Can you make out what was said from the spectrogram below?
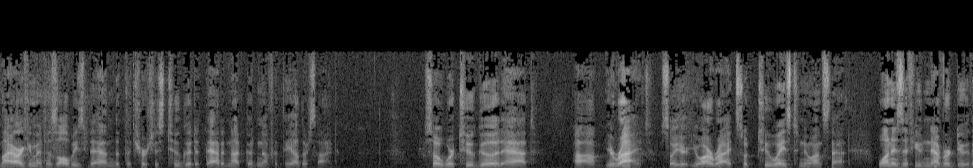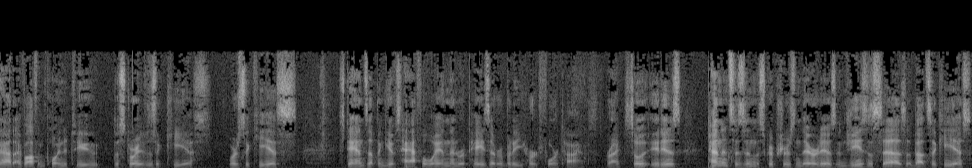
my argument has always been that the church is too good at that and not good enough at the other side. So we're too good at, uh, you're right, so you're, you are right. So, two ways to nuance that. One is if you never do that, I've often pointed to you the story of Zacchaeus, where Zacchaeus stands up and gives half away and then repays everybody he hurt four times, right? So it is, penance is in the scriptures, and there it is. And Jesus says about Zacchaeus,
